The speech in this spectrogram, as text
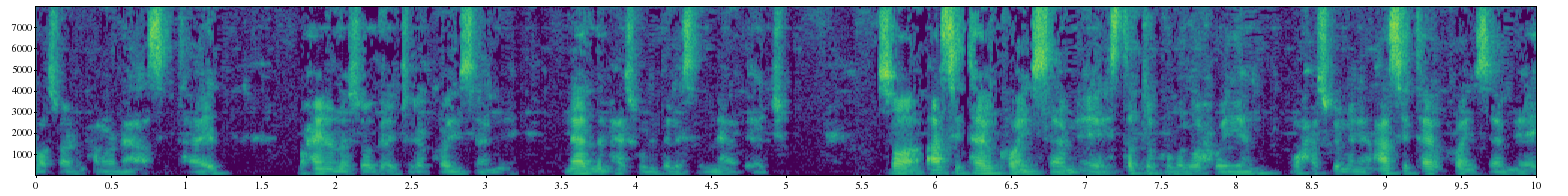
noo soo hadhay maxaa loo dhahaa acetyl. Waxayna noo soo geli jiray coenzyme naadna maxay isku bedelaysaa naad h so acetyl coenzyme a stepta koobaad wax weeyaan. Waxaa isku imanaya acetyl coenzyme a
